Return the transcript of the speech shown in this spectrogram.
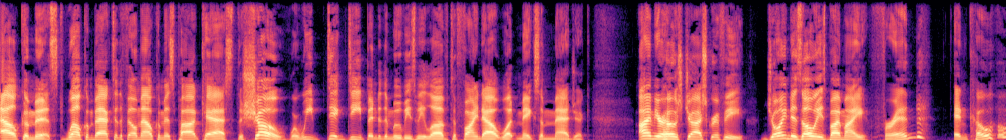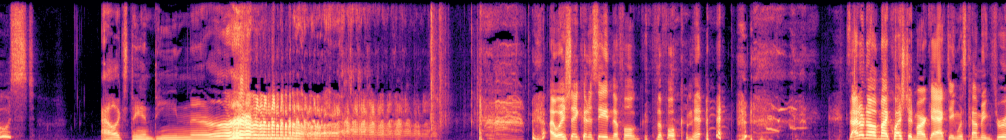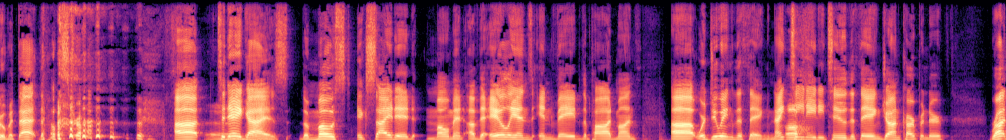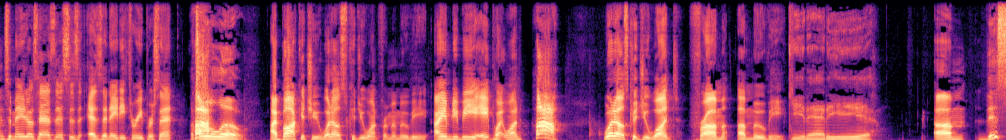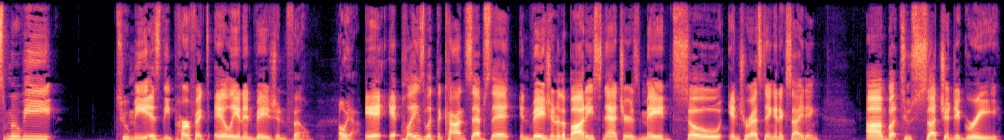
Alchemist. Welcome back to the Film Alchemist podcast, the show where we dig deep into the movies we love to find out what makes them magic. I'm your host, Josh Griffey, joined as always by my friend and co host, Alex Dandine. I wish they could have seen the full the full commitment. I don't know if my question mark acting was coming through, but that that was strong. uh, today, guys, the most excited moment of the aliens invade the pod month. Uh, we're doing the thing. 1982, the thing. John Carpenter. Rotten Tomatoes has this as, as an 83%. That's Ha! a little low. I balk at you. What else could you want from a movie? IMDb 8.1. Ha! What else could you want from a movie? Get out of here. Um, this movie to me is the perfect alien invasion film. Oh yeah. It it plays with the concepts that Invasion of the Body Snatchers made so interesting and exciting, um, but to such a degree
